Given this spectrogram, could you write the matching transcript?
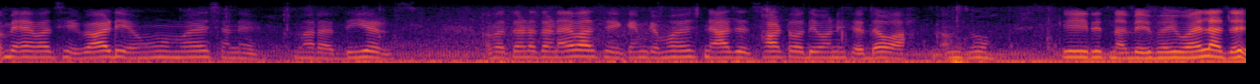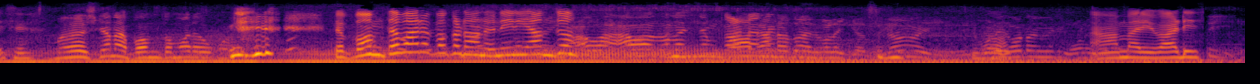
અમે આવ્યા છીએ વાડીએ હું મહેશ અને મારા દિયર્સ અમે ત્રણે ત્રણ આવ્યા છીએ. કેમ કે મહેશને આજે છાંટવા દેવાની છે દવા. સમજો કેવી રીતના બે ભાઈઓ આવેલા જાય છે. મહેશ કે ના તમારે તો પંપ તમારે પકડવાનો નહીં આમ જો. આ અમારી વાડી.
